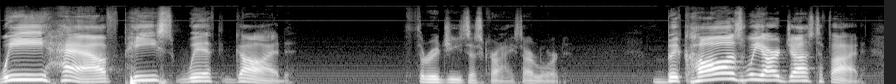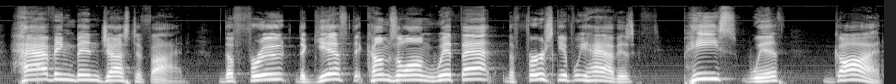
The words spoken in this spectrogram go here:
We have peace with God through Jesus Christ our Lord. Because we are justified, having been justified, the fruit, the gift that comes along with that, the first gift we have is peace with God.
